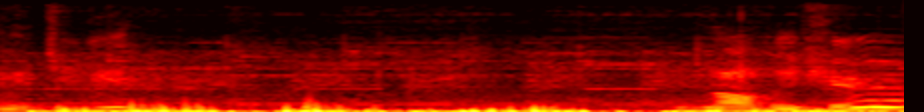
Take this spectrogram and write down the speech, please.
Damage again. Not be sure.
